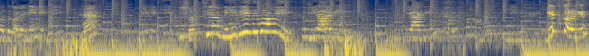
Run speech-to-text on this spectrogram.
হতে পারে। মেহেদি হ্যাঁ? সত্যি মেহেদি দিব আমি? ইয়ারিং ইয়ারিং গেস করো গেস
